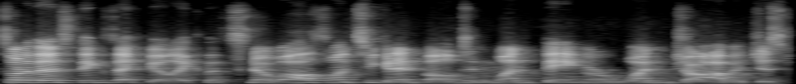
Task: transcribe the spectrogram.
it's one of those things I feel like that snowballs. Once you get involved in one thing or one job, it just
